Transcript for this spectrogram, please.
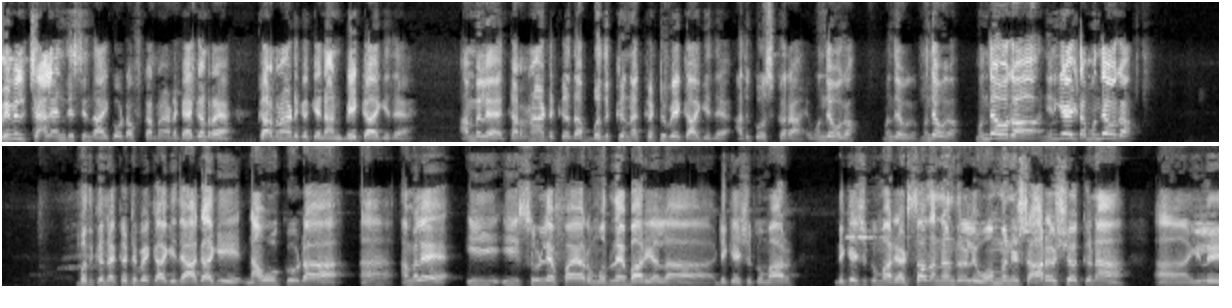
we will challenge this in the high court of Karnataka ಯಾಕಂದ್ರೆ ಕರ್ನಾಟಕಕ್ಕೆ ನಾನು ಬೇಕಾಗಿದೆ. ಆಮೇಲೆ ಕರ್ನಾಟಕದ ಬದುಕನ್ನ ಕಟ್ಟಬೇಕಾಗಿದೆ. ಅದಕ್ಕೋಸ್ಕರ ಮುಂದೆ ಹೋಗ ಮುಂದೆ ಹೋಗ ಮುಂದೆ ಹೋಗ ಮುಂದೆ ಹೋಗ. ನಿನ್ಗೆ ಹೇಳ್ತಾ ಮುಂದೆ ಹೋಗ. ಬದುಕನ್ನ ಕಟ್ಟಬೇಕಾಗಿದೆ. ಹಾಗಾಗಿ ನಾವು ಕೂಡ ಆಮೇಲೆ ಈ ಈ ಸುಳ್ಳು ಎಫ್ ಐ ಆರ್ ಮೊದಲನೇ ಬಾರಿ ಅಲ್ಲ, D K Shivakumar. D K Shivakumar ಎರಡ್ ಸಾವಿರದ ಹನ್ನೊಂದರಲ್ಲಿ ಹೋಮ್ ಮಿನಿಸ್ಟರ್ ಆರ್ ಅಶೋಕ್ನ ಇಲ್ಲಿ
